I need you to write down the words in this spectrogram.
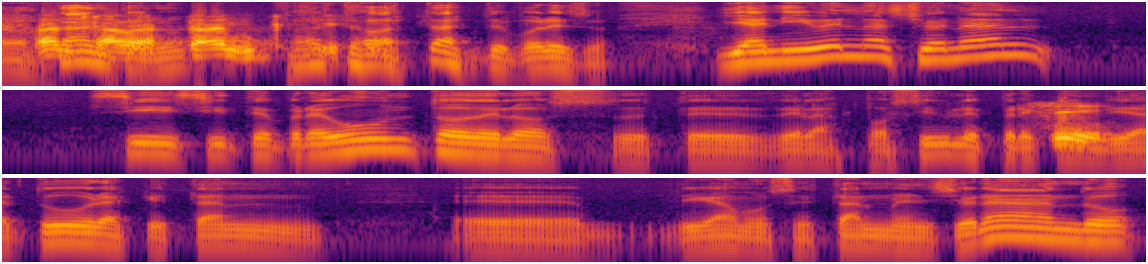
falta, bastante, falta, bastante, por eso. Y a nivel nacional, si, si te pregunto de los este, de las posibles precandidaturas que están, eh, digamos, están mencionando,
